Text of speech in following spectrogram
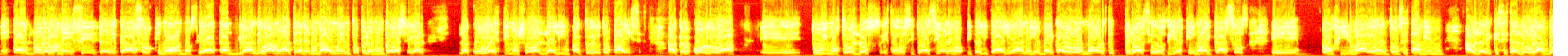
esta, lograr la meseta de casos, que no, no sea tan grande. Vamos a tener un aumento, pero nunca va a llegar la curva, estimo yo, al, impacto de otros países. Acá en Córdoba eh, tuvimos todas estas dos situaciones, Hospital Italiano y el Mercado Norte, pero hace dos días que no hay casos eh, confirmados, entonces también habla de que se está logrando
